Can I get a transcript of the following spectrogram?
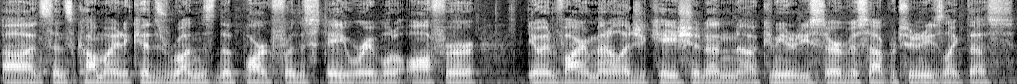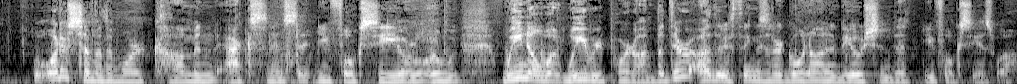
Uh, and since Kama'aina Kids runs the park for the state, we're able to offer you know, environmental education and uh, community service opportunities like this. What are some of the more common accidents that you folks see? Or, or, we know what we report on, but there are other things that are going on in the ocean that you folks see as well.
